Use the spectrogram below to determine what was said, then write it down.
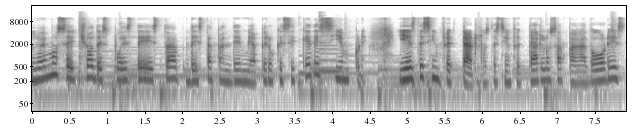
lo, hemos hecho después de esta, de esta pandemia, pero que se quede siempre. Y es desinfectarlos, desinfectar los apagadores,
